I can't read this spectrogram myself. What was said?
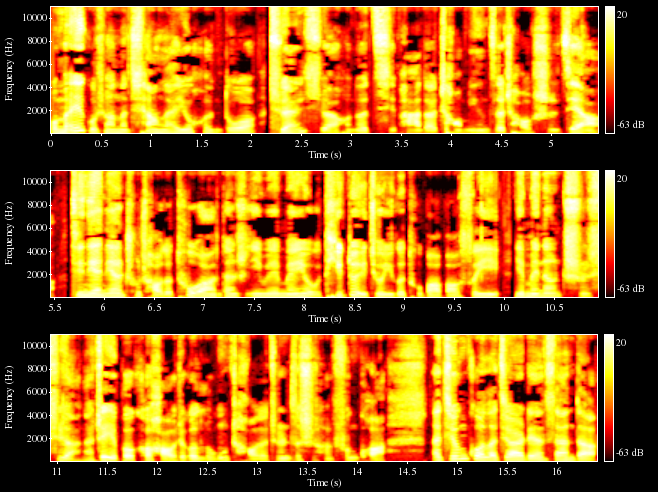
我们 A 股上呢，向来有很多玄学、很多奇葩的炒名字、炒事件啊。今年年初炒的兔啊，但是因为没有梯队，就一个兔宝宝，所以也没能持续啊。那这一波可好，这个龙炒的真的是很疯狂。那经过了接二连三的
